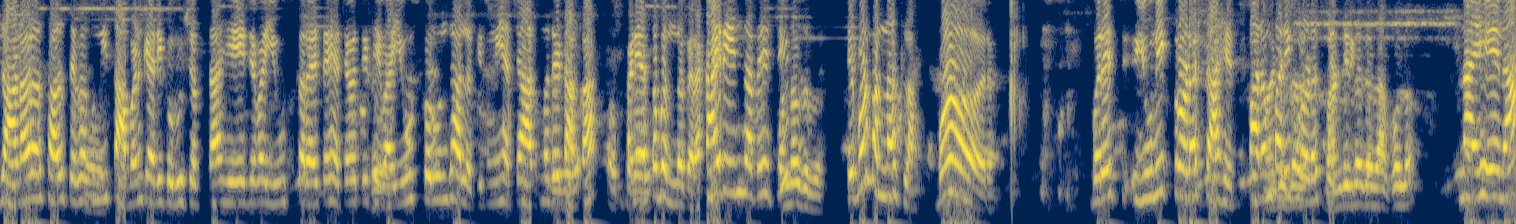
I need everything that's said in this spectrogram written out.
जाणार असाल तेव्हा तुम्ही साबण कॅरी करू शकता. हे जेव्हा युज करायचं ह्याच्यावरती ठेवा. युज करून झालं की तुम्ही ह्याच्या आतमध्ये टाका आणि असं बंद करा. काय रेंज जाते ह्याची? ते पण पन्नास ला. बर. बरेच युनिक प्रोडक्ट्स आहेत. पारंपरिक प्रोडक्ट्स कसं दाखवलं? नाही हे ना?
